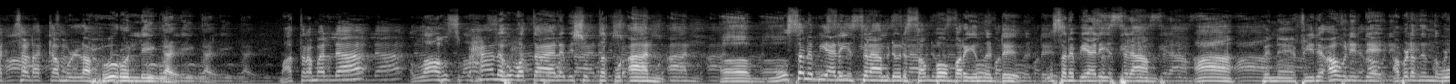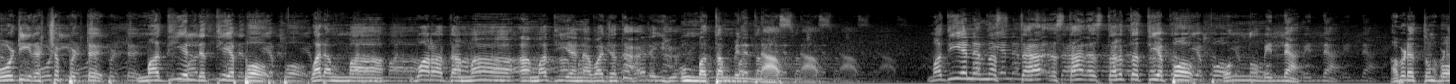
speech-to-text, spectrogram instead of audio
അച്ചടക്കമുള്ള ഹൂറുല്യങ്ങൾ മാത്രമല്ല അള്ളാഹു സുബ്ഹാനഹു വ വിശുദ്ധ ഖുർആൻ മൂസ നബി അലി ഇസ്ലാമിന്റെ ഒരു സംഭവം പറയുന്നുണ്ട്. മൂസ നബി അലി ഇസ്ലാം ആ പിന്നെ ഫിർഔനിന്റെ അവിടെ നിന്ന് ഓടി രക്ഷപ്പെട്ട് മദിയയിലെത്തിയപ്പോ വലമ്മ മദിയന വജദ അലൈഹി മദിയൻ എന്ന സ്ഥ- സ്ഥ- സ്ഥലത്തെത്തിയപ്പോ ഒന്നുമില്ല. അവിടെ എത്തുമ്പോ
